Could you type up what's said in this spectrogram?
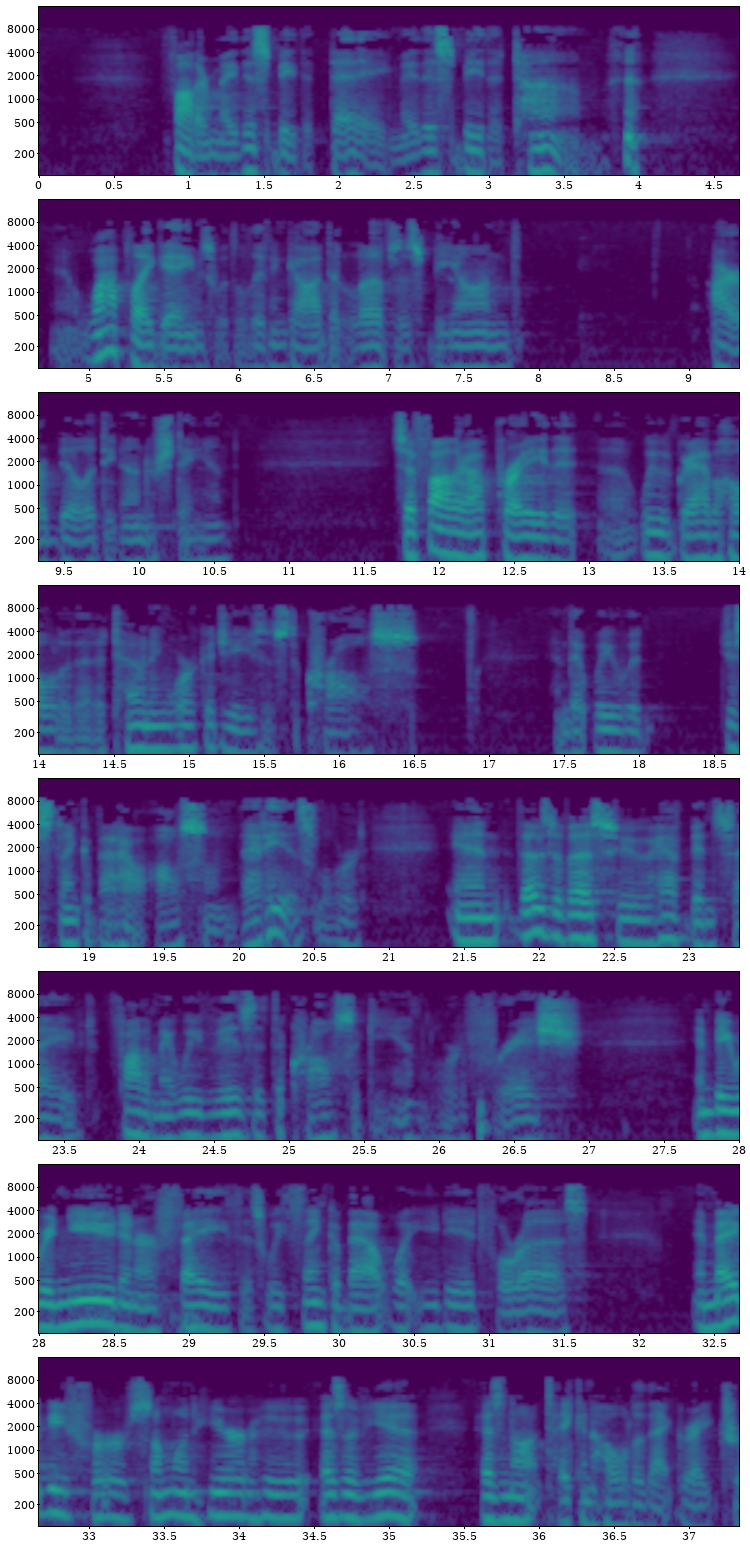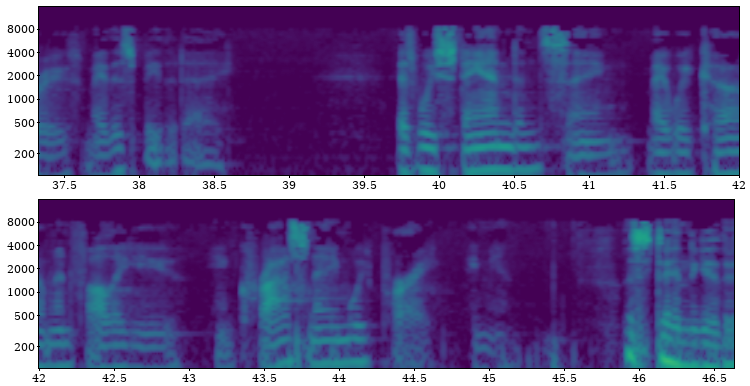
Father, may this be the day. May this be the time. Why play games with the living God that loves us beyond our ability to understand? So, Father, I pray that uh, we would grab a hold of that atoning work of Jesus, the cross, and that we would just think about how awesome that is, Lord. And those of us who have been saved, Father, may we visit the cross again, Lord, afresh, and be renewed in our faith as we think about what you did for us. And maybe for someone here who, as of yet, has not taken hold of that great truth, may this be the day. As we stand and sing, may we come and follow you. In Christ's name we pray. Amen. Let's stand together.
